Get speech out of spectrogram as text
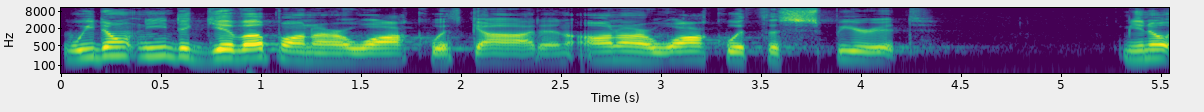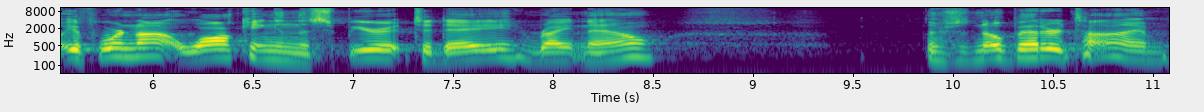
we don't need to give up on our walk with God and on our walk with the Spirit. You know, if we're not walking in the Spirit today, right now, there's no better time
